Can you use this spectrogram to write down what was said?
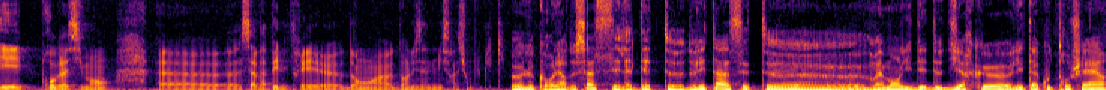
et progressivement, ça va pénétrer dans, dans les administrations l'administration publique. le corollaire de ça, c'est la dette de l'État. C'est vraiment l'idée de dire que l'État coûte trop cher,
